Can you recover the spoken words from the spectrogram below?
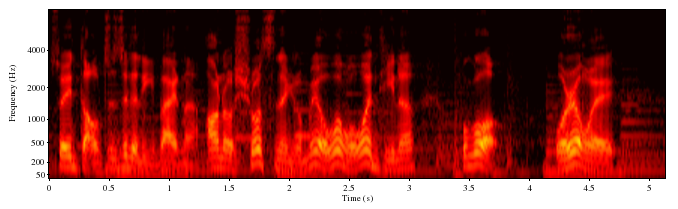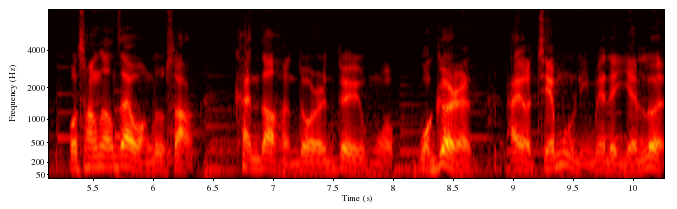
所以导致这个礼拜呢，Arnold Schwarzenegger 没有问我问题呢？不过我认为。我常常在网络上看到很多人对我、我个人还有节目里面的言论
